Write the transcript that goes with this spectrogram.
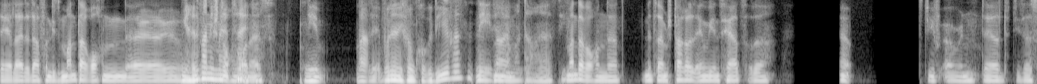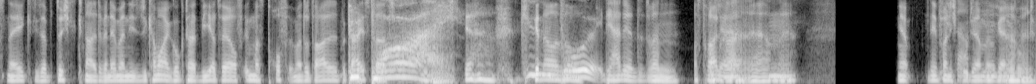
der ja leider da von diesem Manta-Rochen äh, Ja, das war nicht meine gestochen worden Zeit, ist. Nee, war, wurde er nicht vom Krokodil gefressen? Nee, das Nein. war Manta. Ja, Steve. Manta-Rochen, der hat mit seinem Stachel irgendwie ins Herz oder. Steve Irwin, der, dieser Snake, dieser durchgeknallte, wenn der immer in die, die Kamera geguckt hat, wie als wäre er auf irgendwas drauf, immer total begeistert. Boy. Ja, Good Genau so. boy. Der hatte, das war ein Australier. Austral- ja. ja, Mhm. ja, den fand ich gut, den haben wir gerne geguckt.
